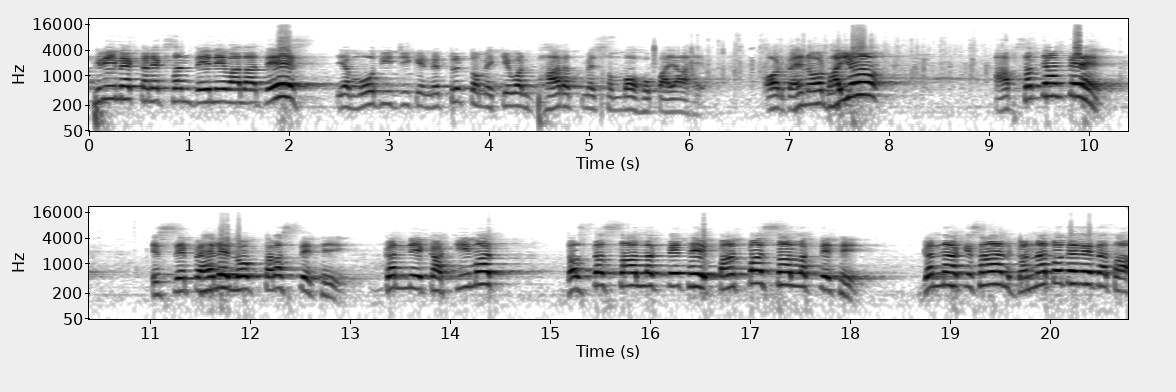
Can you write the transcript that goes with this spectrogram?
फ्री में कनेक्शन देने वाला देश यह मोदी जी के नेतृत्व में केवल भारत में संभव हो पाया है। और बहनों और भाइयों, आप सब जानते हैं, इससे पहले लोग तरसते थे। गन्ने का कीमत 10-10 साल लगते थे 5-5 साल लगते थे। गन्ना किसान गन्ना तो दे देता था,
